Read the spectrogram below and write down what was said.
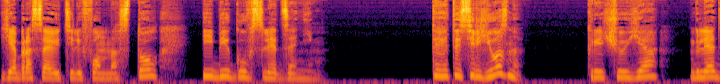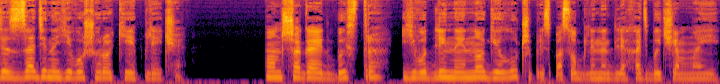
Я бросаю телефон на стол и бегу вслед за ним. «Ты это серьезно? кричу я, глядя сзади на его широкие плечи. Он шагает быстро, его длинные ноги лучше приспособлены для ходьбы, чем мои.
